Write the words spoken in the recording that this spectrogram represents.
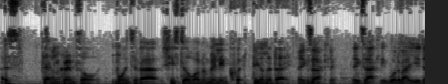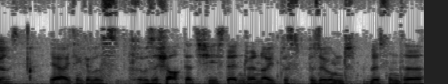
As Teddy Grimthorpe mm. pointed out, she still won a million quid the other day. Mm. Exactly. Exactly. What about you, Dennis? Yeah, I think it was it was a shock that she stayed in training. I just presumed, listening to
